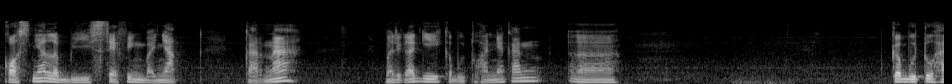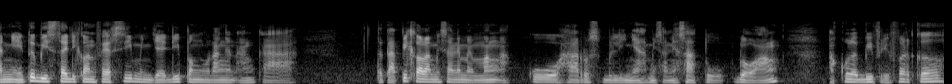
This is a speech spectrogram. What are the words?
costnya lebih saving banyak. Karena balik lagi kebutuhannya kan uh, kebutuhannya itu bisa dikonversi menjadi pengurangan angka. Tetapi kalau misalnya memang aku harus belinya misalnya satu doang, aku lebih prefer ke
